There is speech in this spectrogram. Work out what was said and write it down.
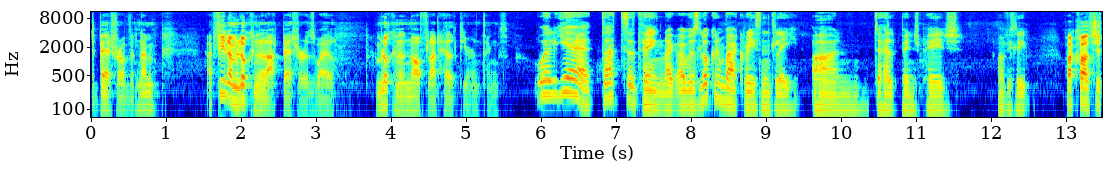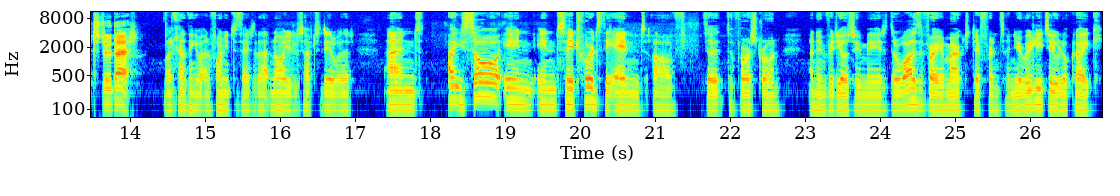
the better of it, and I'm I feel I'm looking a lot better as well. I'm looking an awful lot healthier and things. Well, yeah, that's the thing. Like, I was looking back recently on the Health Binge page. Obviously, What caused you to do that? I can't think of anything funny to say to that. No, you just have to deal with it. And I saw in, in say, towards the end of the, the first run and in videos we made, there was a very marked difference. And you really do look like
